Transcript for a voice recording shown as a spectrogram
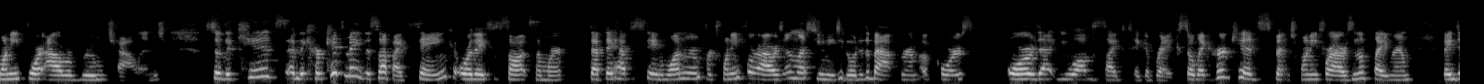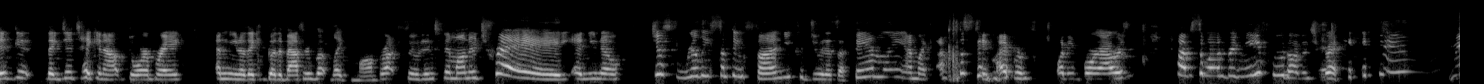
24-hour room challenge. So the kids and the, her kids made this up, I think, or they saw it somewhere that they have to stay in one room for 24 hours unless you need to go to the bathroom, of course, or that you all decide to take a break. So like her kids spent 24 hours in the playroom. They did get they did take an outdoor break and you know they could go to the bathroom but like mom brought food into them on a tray and you know just really something fun you could do it as a family i'm like i'm gonna stay in my room for 24 hours have someone bring me food on a tray Me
